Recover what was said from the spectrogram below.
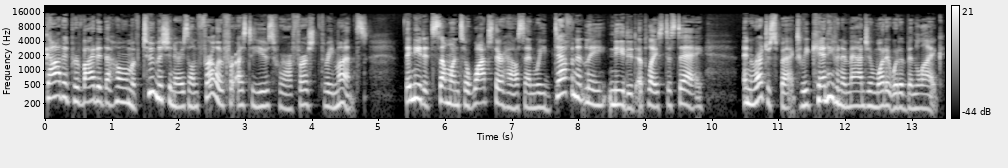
God had provided the home of two missionaries on furlough for us to use for our first 3 months. They needed someone to watch their house, and we definitely needed a place to stay. In retrospect, we can't even imagine what it would have been like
